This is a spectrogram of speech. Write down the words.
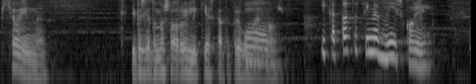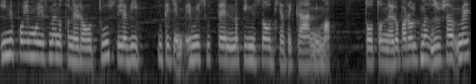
ποιο είναι; Είπες για το μέσο όρο ηλικίας κάτι προηγουμένως. Η κατάσταση είναι δύσκολη. Είναι πολύ μολυσμένο το νερό τους, δηλαδή ούτε εμείς ούτε να πλύνει δόντια δεν κάνει με αυτό το νερό. Παρόλο που μας ζούσαμε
